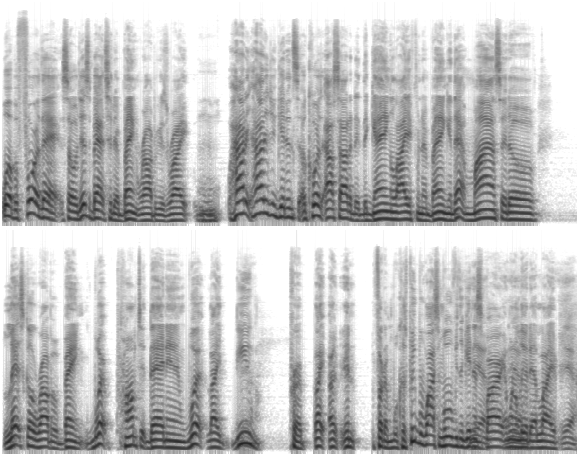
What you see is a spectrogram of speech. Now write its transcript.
well, before that, so just back to the bank robberies, right? Mm-hmm. How did how did you get into? Of course, outside of the, the gang life and the banging, that mindset of let's go rob a bank. What prompted that, and what like do you pre- like uh, and for the because people watch movies and get Yeah, inspired and want to yeah. live that life. Yeah.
